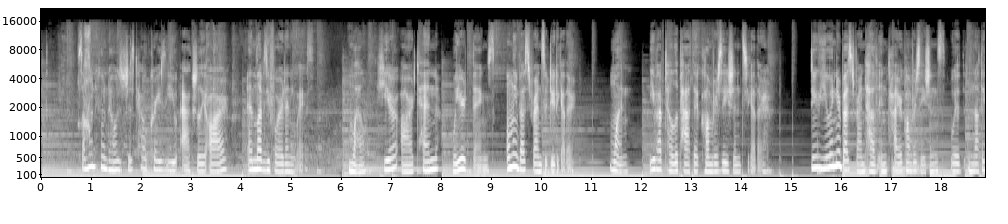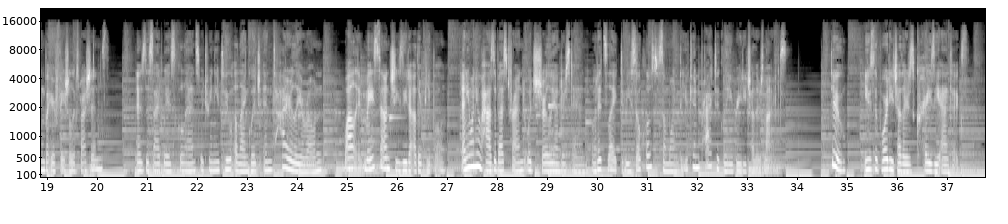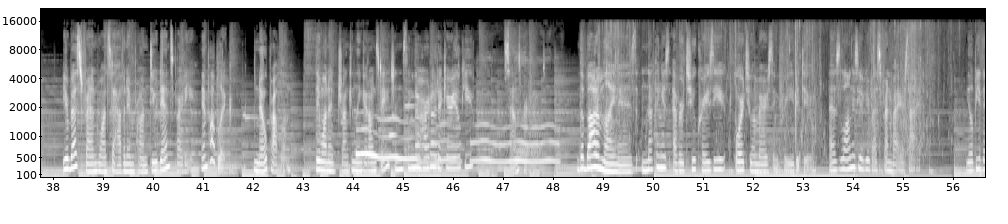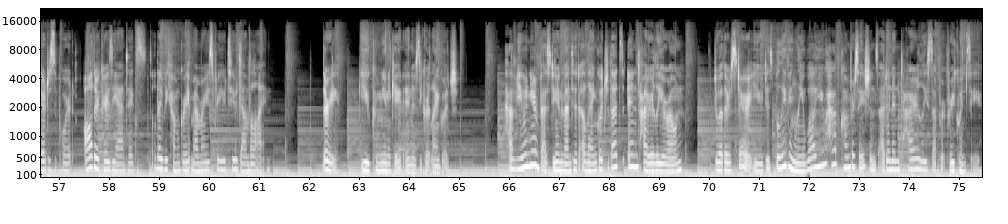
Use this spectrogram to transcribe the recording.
Someone who knows just how crazy you actually are and loves you for it anyways. Well, here are 10 weird things only best friends would do together. One, you have telepathic conversations together. Do you and your best friend have entire conversations with nothing but your facial expressions? Is the sideways glance between you two a language entirely your own? While it may sound cheesy to other people, anyone who has a best friend would surely understand what it's like to be so close to someone that you can practically read each other's minds. Two, you support each other's crazy antics. Your best friend wants to have an impromptu dance party in public. No problem. They wanna drunkenly get on stage and sing their heart out at karaoke? Sounds perfect. The bottom line is nothing is ever too crazy or too embarrassing for you to do, as long as you have your best friend by your side. You'll be there to support all their crazy antics till they become great memories for you two down the line. Three, you communicate in a secret language. Have you and your bestie invented a language that's entirely your own? Do others stare at you disbelievingly while you have conversations at an entirely separate frequency?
